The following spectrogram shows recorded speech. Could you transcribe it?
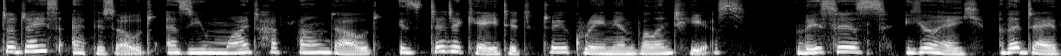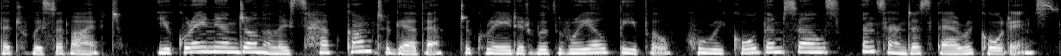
Today's episode, as you might have found out, is dedicated to Ukrainian volunteers. This is UA, the day that we survived. Ukrainian journalists have come together to create it with real people who record themselves and send us their recordings.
